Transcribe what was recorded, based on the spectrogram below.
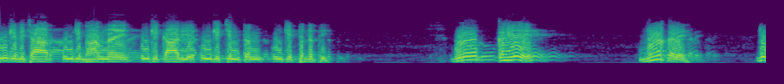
उनके विचार, उनकी भावनाएँ, उनके कार्य, उनके चिंतन, उनकी पद्धति। गुरु कहे, वह करे। जो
